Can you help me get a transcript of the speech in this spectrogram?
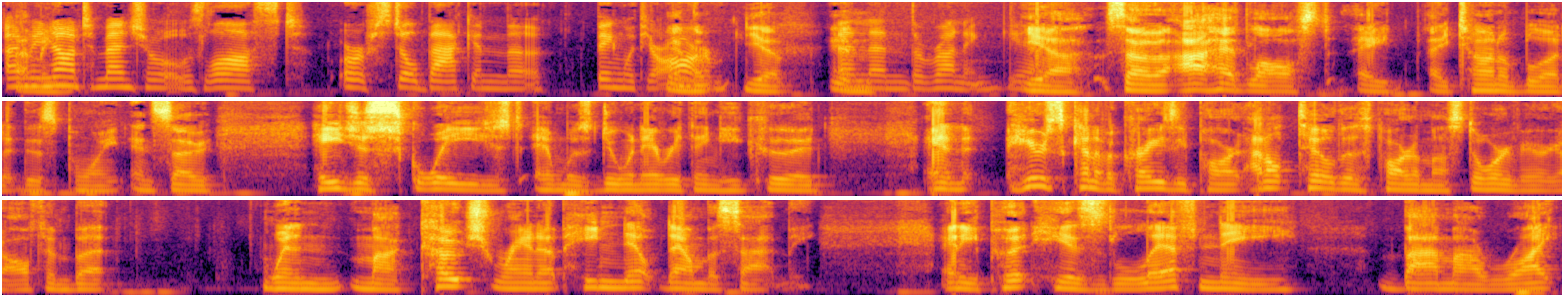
I, mean, not to mention what was lost or still back in the thing with your in the- arm. yeah, in- And then the running. Yeah. yeah. So I had lost a, a ton of blood at this point, and so he just squeezed and was doing everything he could. And here's kind of a crazy part. I don't tell this part of my story very often, but when my coach ran up, he knelt down beside me and he put his left knee by my right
